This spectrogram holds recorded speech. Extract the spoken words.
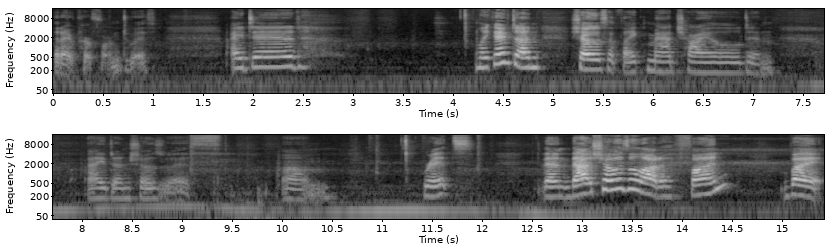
that I performed with. I did like I've done shows with like Madchild and I've done shows with um Ritz. Then that show is a lot of fun, but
